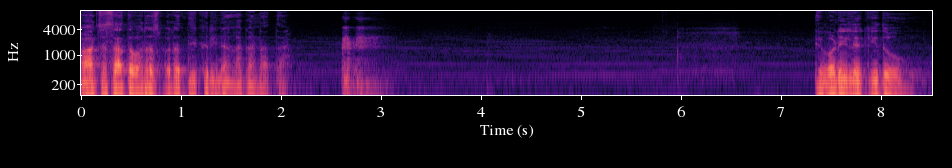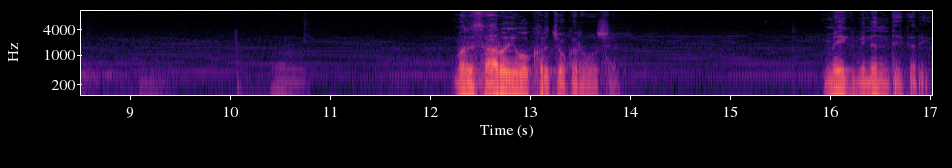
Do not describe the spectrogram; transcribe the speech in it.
પાંચ સાત વર્ષ પહેલા દીકરીના લગ્ન હતા. એ વડીલે કીધું, મારે સારો એવો ખર્ચો કરવો છે. મેં એક વિનંતી કરી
